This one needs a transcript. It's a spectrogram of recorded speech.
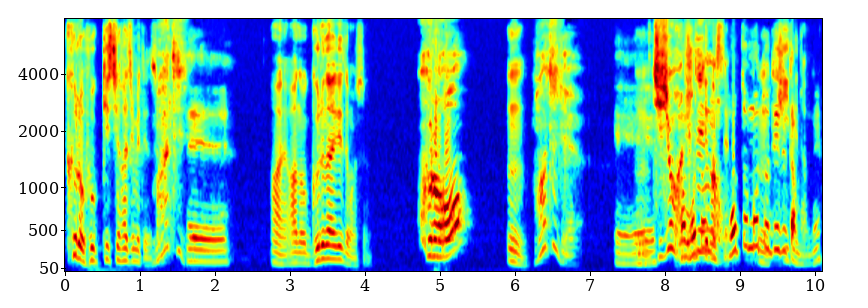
黒復帰し始めてるんですよ。マジえでー、はい。あの、グルナイ出てましたよ。黒？うん。マジで？えー地上まあもと波出てましたよもともと出てたもんね。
